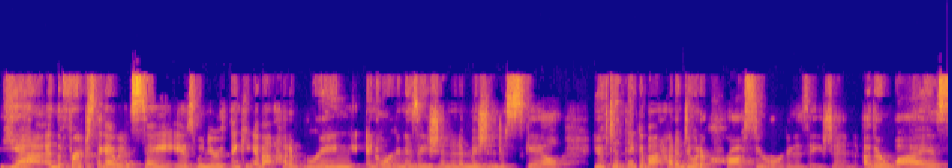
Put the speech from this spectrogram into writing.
Yeah. And the first thing I would say is when you're thinking about how to bring an organization and a mission to scale, you have to think about how to do it across your organization. Otherwise,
